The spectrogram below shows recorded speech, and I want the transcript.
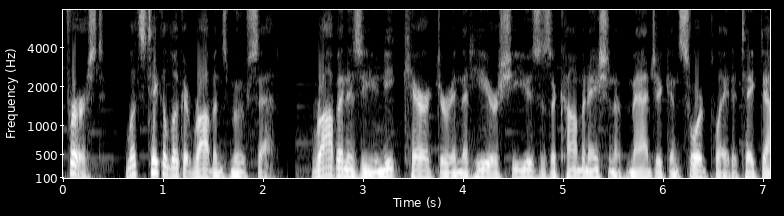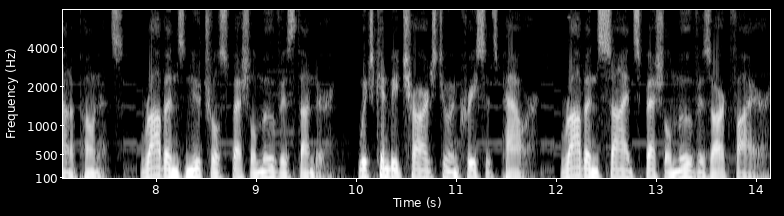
First, let's take a look at Robin's moveset. Robin is a unique character in that he or she uses a combination of magic and swordplay to take down opponents. Robin's neutral special move is Thunder, which can be charged to increase its power. Robin's side special move is Arcfire,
